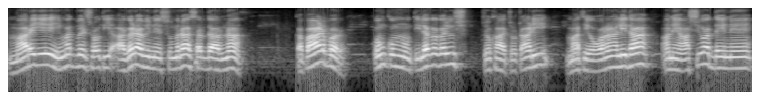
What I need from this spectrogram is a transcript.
મારે હિંમતભેર સૌથી આગળ આવીને સુમરા સરદારના કપાળ પર કુમકુમનું તિલક કર્યું છે. ચોખા ચોટાડી, માથે ઓરણા લીધા અને આશીર્વાદ દઈને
